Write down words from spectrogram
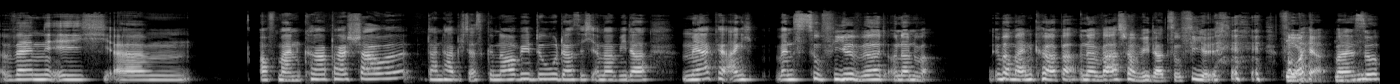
Wenn ich ähm, auf meinen Körper schaue, dann habe ich das genau wie du, dass ich immer wieder merke, eigentlich, wenn es zu viel wird und dann über meinen Körper und dann war es schon wieder zu viel vorher, ja. weißt mhm. du,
